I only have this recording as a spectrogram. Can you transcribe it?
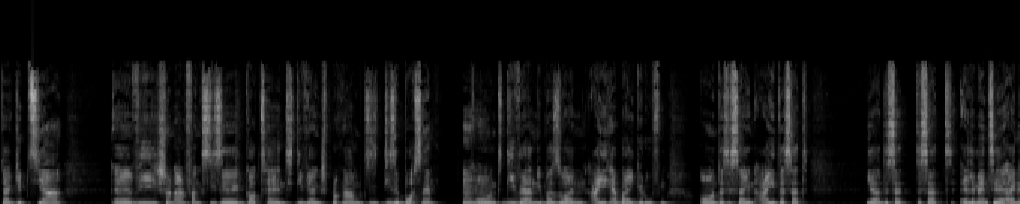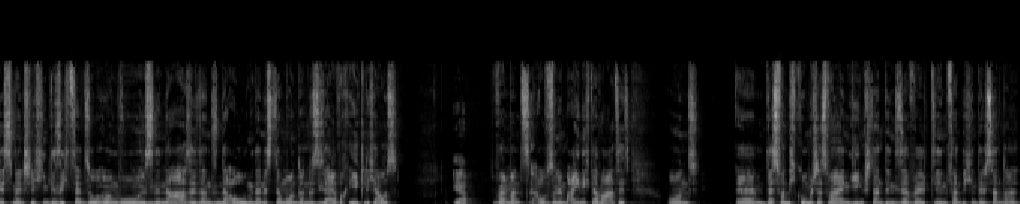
Da gibt es ja äh, wie schon anfangs diese Godhand, die wir angesprochen haben, diese Bosse. Mhm. Und die werden über so ein Ei herbeigerufen. Und das ist ein Ei, das hat, ja, das hat, das hat Elemente eines menschlichen Gesichts. Also irgendwo mhm. ist eine Nase, dann sind da Augen, dann ist der Mund und das sieht einfach eklig aus. Ja. Weil man es auf so einem Ei nicht erwartet. Und ähm, das fand ich komisch, das war ein Gegenstand in dieser Welt, den fand ich interessant. Und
